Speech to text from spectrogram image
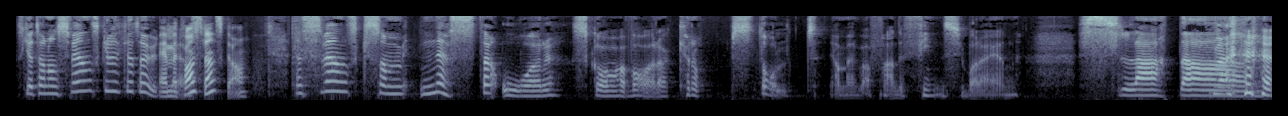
Ska jag ta någon svensk eller ska jag ta ut Nej, men ta en svensk då. En svensk som nästa år ska vara kropp, kroppsstolt. Ja men vad fan, det finns ju bara en. Zlatan!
